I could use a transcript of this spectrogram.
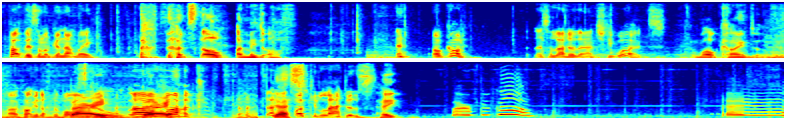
Fuck this, I'm not going that way. I'm still. I made it off. Eh, oh god, There's a ladder that actually works. Well, kind of. Oh, I can't get off the bottom. Barry, still. Oh Barry. Oh, fuck! Yes. Fucking ladders. Hey. Where have you gone? Eh.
